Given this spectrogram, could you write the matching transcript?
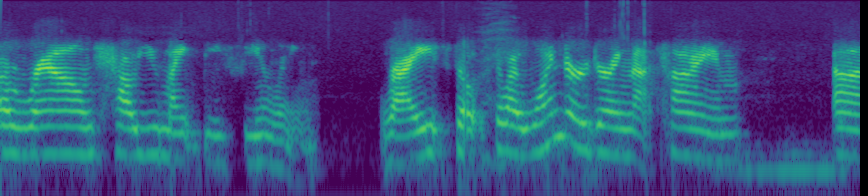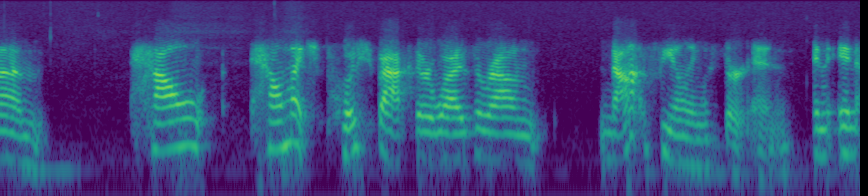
around how you might be feeling right? So so i wonder during that time um how how much pushback there was around not feeling certain. And and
